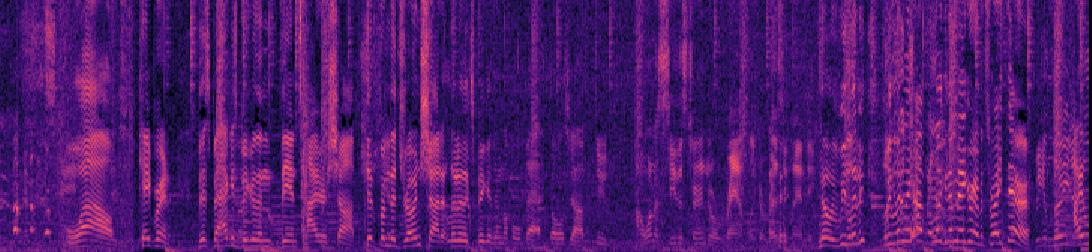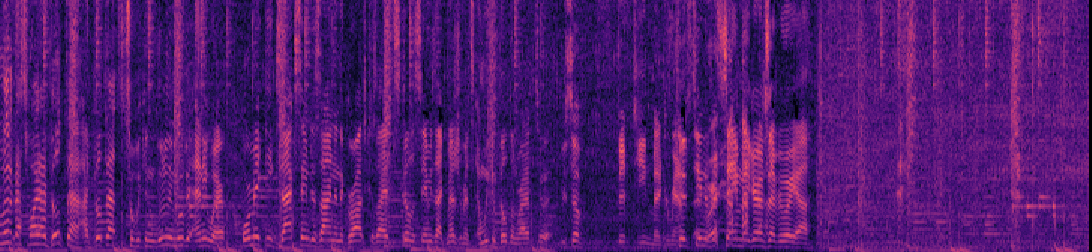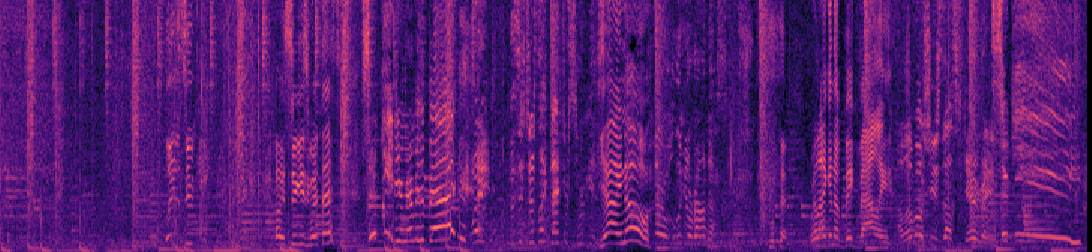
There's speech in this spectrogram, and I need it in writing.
wow. Capron, this bag is bigger than the entire shop. From the drone shot, it literally looks bigger than the whole bag, the whole shop. Dude, I want to see this turn into a ramp, like a resi landing. No, we literally, we literally have, look at the mega ramp, it's right there. We can literally just I literally, that's why I built that. I built that so we can literally move it anywhere or make the exact same design in the garage because I had still the same exact measurements and we can build one right up to it. we still have 15 mega ramps 15 everywhere. of the same mega ramps everywhere, yeah. Look at Suki. Oh, Suki's with us? Suki, do you remember the bag? Wait, this is just like Dr. Circus. Yeah, I know. Look around us. We're like in a big valley. I love how she's not scared right Suki!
